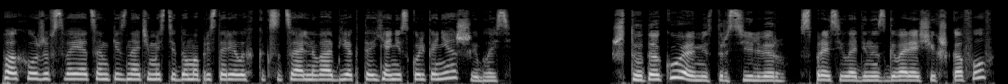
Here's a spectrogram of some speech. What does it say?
Похоже, в своей оценке значимости дома престарелых как социального объекта я нисколько не ошиблась. «Что такое, мистер Сильвер?» — спросил один из говорящих шкафов,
